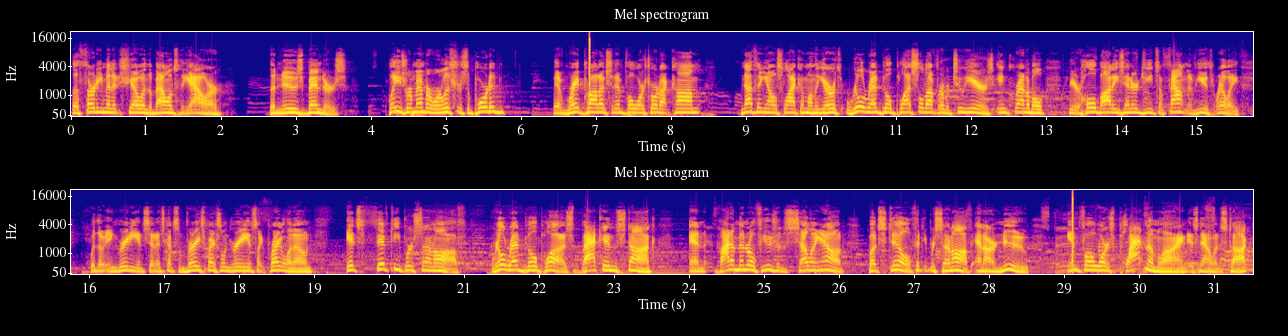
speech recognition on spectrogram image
the 30-minute show in the balance of the hour, the news benders. Please remember we're listener supported. We have great products at InfoWarsStore.com. Nothing else like them on the earth. Real Red Pill Plus sold out for over two years. Incredible for your whole body's energy. It's a fountain of youth, really, with the ingredients in it. It's got some very special ingredients like pregnenolone. It's 50% off. Real Red Pill Plus back in stock and Vitamin Mineral Fusion selling out, but still 50% off. And our new InfoWars Platinum line is now in stock.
